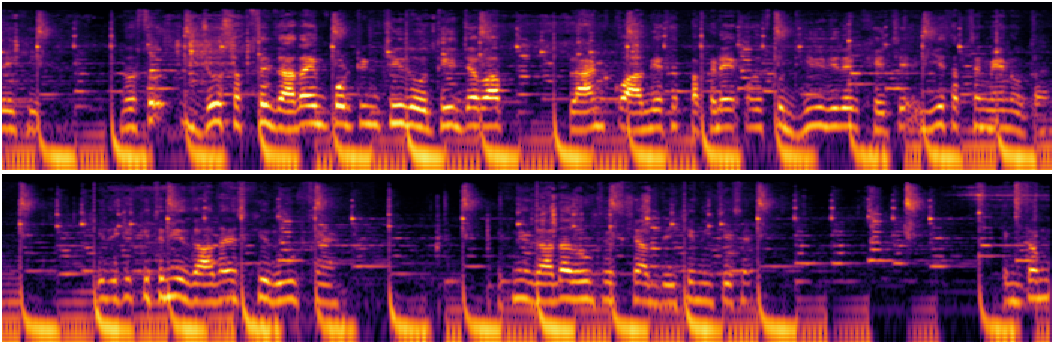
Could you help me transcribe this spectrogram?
देखिए दोस्तों, जो सबसे ज़्यादा इम्पोर्टेंट चीज़ होती है जब आप प्लांट को आगे से पकड़े और उसको धीरे धीरे खींचे, ये सबसे मेन होता है। ये देखिए कितनी ज़्यादा इसकी रूट्स हैं। इतनी ज़्यादा रूट्स इसके आप देखिए नीचे से। एकदम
